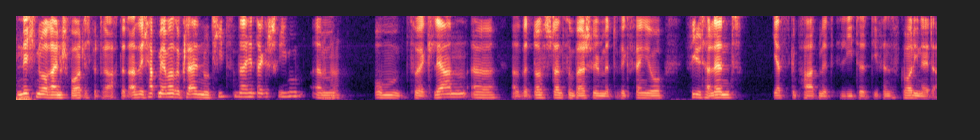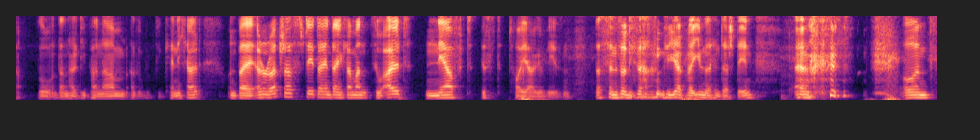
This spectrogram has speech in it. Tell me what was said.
Nicht nur rein sportlich betrachtet. Also ich habe mir immer so kleine Notizen dahinter geschrieben, ähm, mhm. um zu erklären. Äh, also bei Dolphs stand zum Beispiel mit Vic Fangio viel Talent, jetzt gepaart mit Elite Defensive Coordinator. So, und dann halt die paar Namen, also die kenne ich halt. Und bei Aaron Rodgers steht dahinter in Klammern, zu alt, nervt, ist teuer gewesen. Das sind so die Sachen, die halt bei ihm dahinter stehen. Ähm, und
